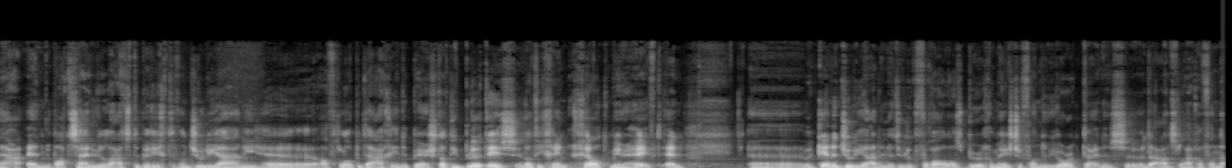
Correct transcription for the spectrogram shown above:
Nou, en wat zijn nu de laatste berichten van Giuliani hè, afgelopen dagen in de pers? Dat hij blut is en dat hij geen geld meer heeft. En uh, we kennen Giuliani natuurlijk vooral als burgemeester van New York tijdens uh, de aanslagen van 9-11.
